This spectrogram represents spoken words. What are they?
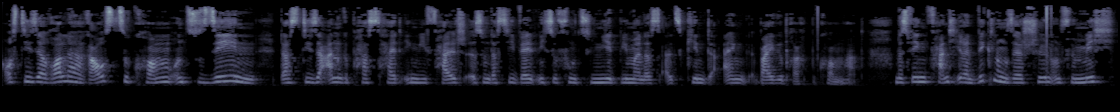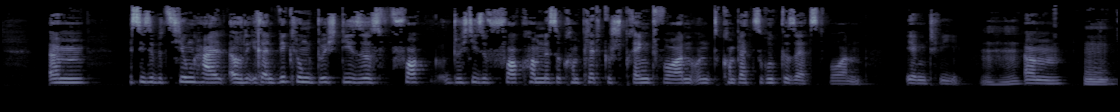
aus dieser Rolle herauszukommen und zu sehen, dass diese Angepasstheit irgendwie falsch ist und dass die Welt nicht so funktioniert, wie man das als Kind beigebracht bekommen hat. Und deswegen fand ich ihre Entwicklung sehr schön und für mich ähm, ist diese Beziehung halt, oder ihre Entwicklung durch dieses Vor durch diese Vorkommnisse komplett gesprengt worden und komplett zurückgesetzt worden. Irgendwie. Mhm. Ähm, Hm.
